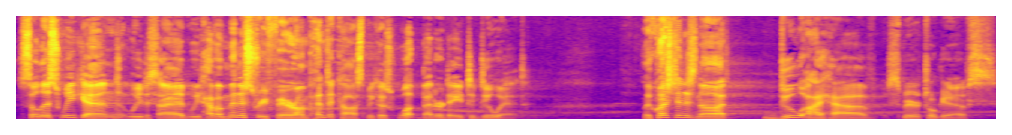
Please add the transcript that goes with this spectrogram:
So this weekend, we decided we'd have a ministry fair on Pentecost because what better day to do it? The question is not, do I have spiritual gifts?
